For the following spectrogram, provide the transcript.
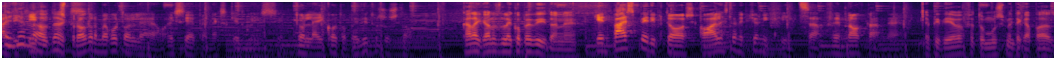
Ε, γελάω, Αντικείτητο εντάξει. πρόδρομο, εγώ το λέω. Εσύ έπαιρνες να κερδίσει. Το λαϊκό το παιδί, το σωστό. Καλά, κι άλλος λαϊκό παιδί ήταν. Και εν πάση περιπτώσει, ο άλλος ήταν πιο νυφίτσα. Φαινότανε. Επειδή έβαφε το μουσι με δεκαπάζ.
